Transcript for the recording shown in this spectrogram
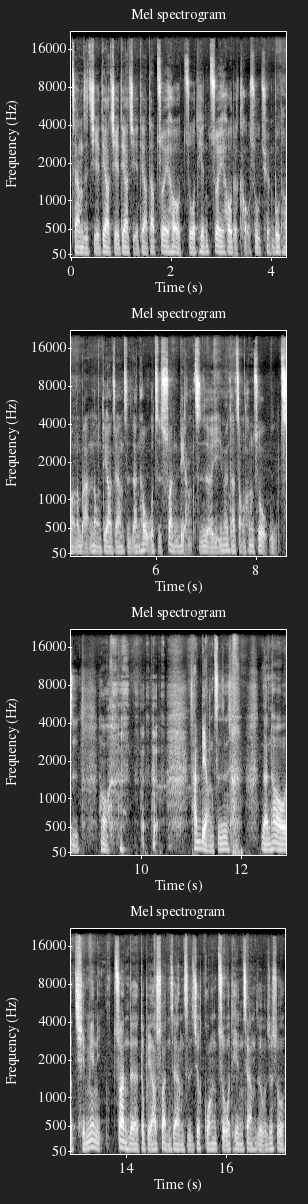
这样子结掉、结掉、结掉，到最后昨天最后的口数全部都能把它弄掉这样子，然后我只算两只而已，因为他总共做五只哦，他两只，然后前面你赚的都不要算这样子，就光昨天这样子，我就说，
